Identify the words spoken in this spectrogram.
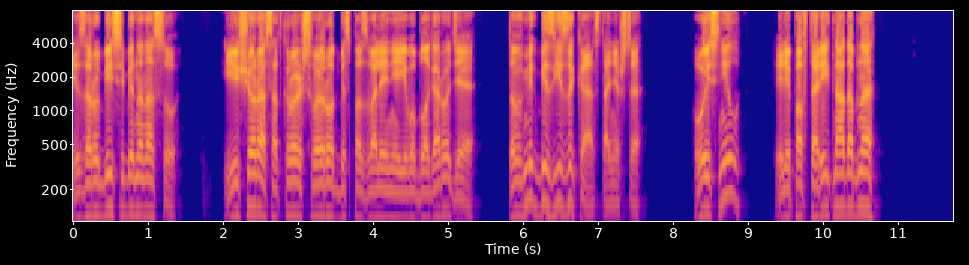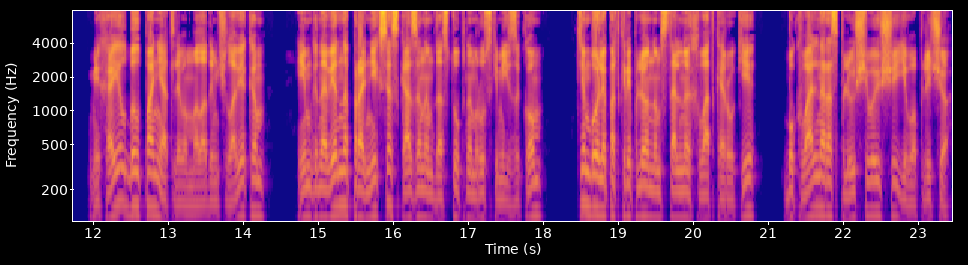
и заруби себе на носу. еще раз откроешь свой рот без позволения его благородия, то вмиг без языка останешься. Уяснил? Или повторить надобно?» Михаил был понятливым молодым человеком и мгновенно проникся сказанным доступным русским языком, тем более подкрепленным стальной хваткой руки, буквально расплющивающей его плечо.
